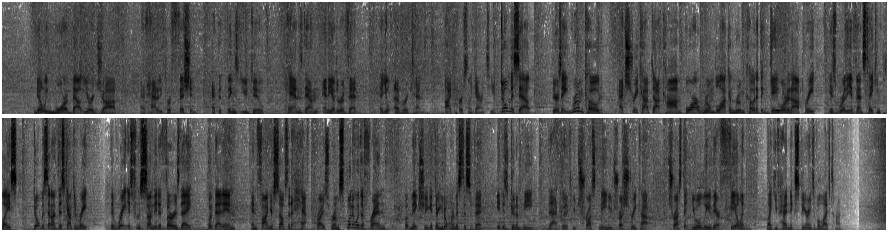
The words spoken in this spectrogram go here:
knowing more about your job and how to be proficient at the things you do, hands down, in any other event that you'll ever attend. I personally guarantee it. Don't miss out. There's a room code at streetcop.com for our room block and room code at the Gaylord at Opry is where the event's taking place. Don't miss out on a discounted rate. The rate is from Sunday to Thursday. Put that in and find yourselves at a half price room. Split it with a friend, but make sure you get there. You don't want to miss this event. It is going to be that good. If you trust me and you trust Street Cop, trust that you will leave there feeling like you've had an experience of a lifetime.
